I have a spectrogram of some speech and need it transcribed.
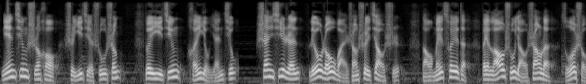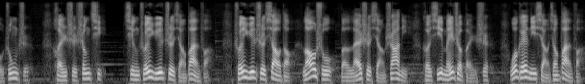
年轻时候是一介书生，对易经很有研究。山西人刘柔晚上睡觉时，倒霉催的被老鼠咬伤了左手中指，很是生气，请淳于志想办法。淳于志笑道：“老鼠本来是想杀你，可惜没这本事，我给你想想办法，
